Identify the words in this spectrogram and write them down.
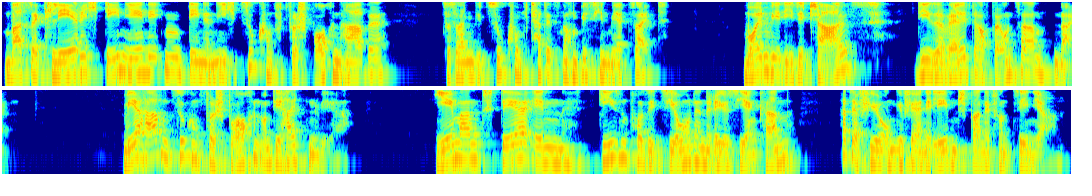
Was erkläre ich denjenigen, denen ich Zukunft versprochen habe, zu sagen, die Zukunft hat jetzt noch ein bisschen mehr Zeit? Wollen wir diese Charles dieser Welt auch bei uns haben? Nein. Wir haben Zukunft versprochen und die halten wir. Jemand, der in diesen Positionen reüssieren kann, hat dafür ungefähr eine Lebensspanne von zehn Jahren.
